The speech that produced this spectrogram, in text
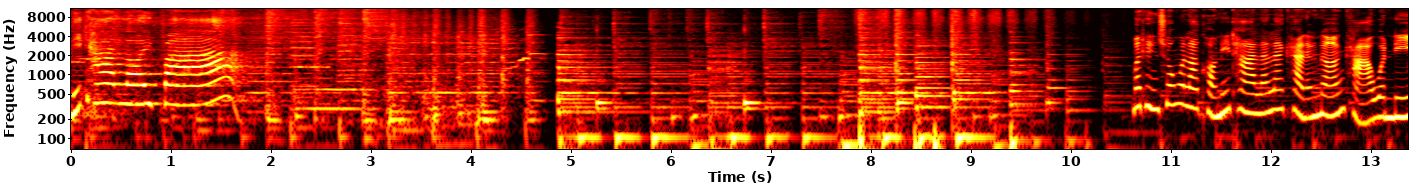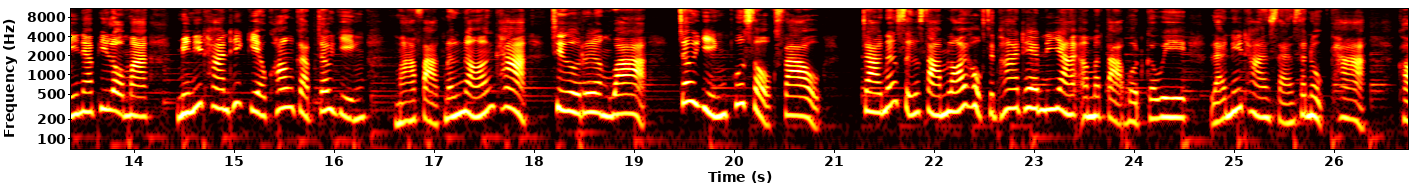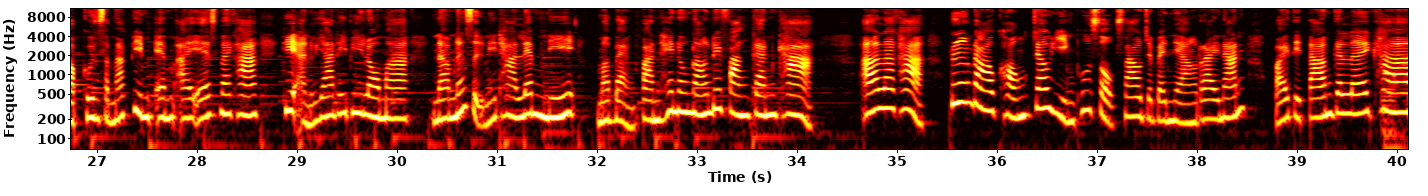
นิทานลอยฟ้า ถึงช่วงเวลาของนิทานแล้วแหละค่ะน้องๆค่ะวันนี้นะพี่โลมามีนิทานที่เกี่ยวข้องกับเจ้าหญิง มาฝากน้องๆค่ะ ชื่อเรื่องว่า เจ้าหญิงผู้โศกเศร้า จากหนังสือ 365 เทพนิยายอมตะบทกวี และนิทานแสนสนุกค่ะ ขอบคุณสำนักพิมพ์ MIS นะคะ ที่อนุญาตให้พี่โลมานำหนังสือนิทานเล่มนี้ มาแบ่งปันให้น้องๆได้ฟังกันค่ะ เอาละค่ะ เรื่องราวของเจ้าหญิงผู้โศกเศร้าจะเป็นอย่างไรนั้น ไปติดตามกันเลยค่ะ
